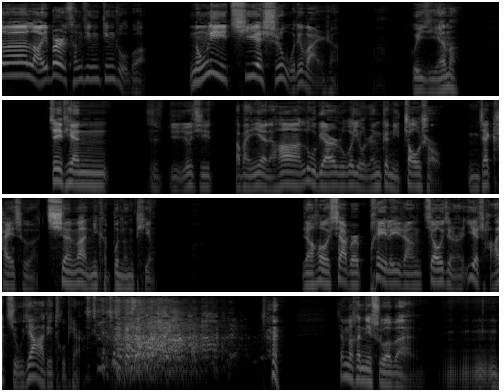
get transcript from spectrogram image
说老一辈儿曾经叮嘱过，农历七月十五的晚上啊，鬼节嘛，这天，尤其大半夜的哈，路边如果有人跟你招手，你在开车，千万你可不能停啊。然后下边配了一张交警夜查酒驾的图片。哼，这么和你说吧，你你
